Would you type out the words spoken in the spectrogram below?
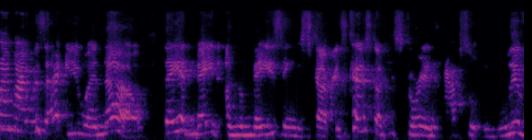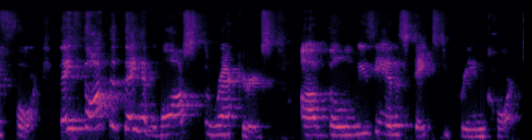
time I was at UNO, they had made an amazing discovery. It's kind of stuff historians absolutely live for. They thought that they had lost the records of the Louisiana State Supreme Court.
